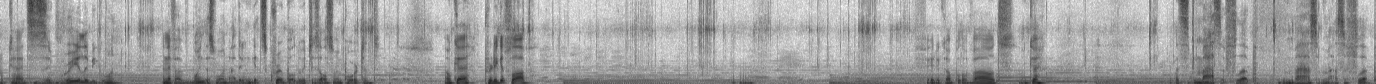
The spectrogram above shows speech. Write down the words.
Okay, this is a really big one. And if I win this one, I didn't get crippled, which is also important. Okay, pretty good flop. Fade a couple of outs. Okay. That's massive flip. Massive, massive flip.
